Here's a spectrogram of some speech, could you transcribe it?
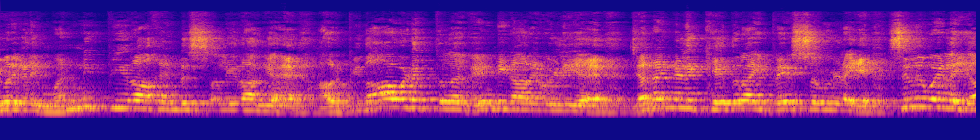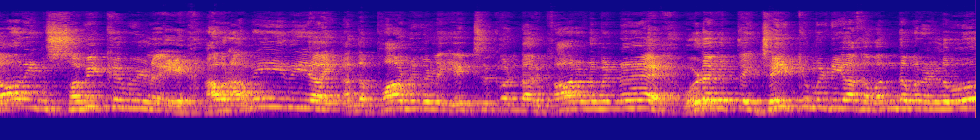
இவர்களை மன்னிப்பீராக என்று சொல்லிறாங்க அவர் பிதாவிடத்தில் வேண்டினார். வெளியே ஜனங்களுக்கு எதிராய் பேசவில்லை சிலுவையில யாரையும் சபிக்கவில்லை. அவர் அமைதியாய் அந்த பாடுகளை ஏற்றுக்கொண்டார். காரணம் என்ன? உலகத்தை ஜெயிக்கும்படியாக வந்தவர் அல்லவோ?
